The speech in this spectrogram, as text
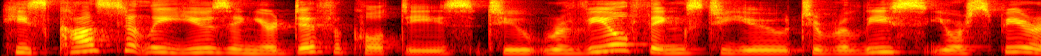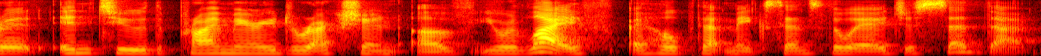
He's constantly using your difficulties to reveal things to you to release your spirit into the primary direction of your life. I hope that makes sense the way I just said that.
